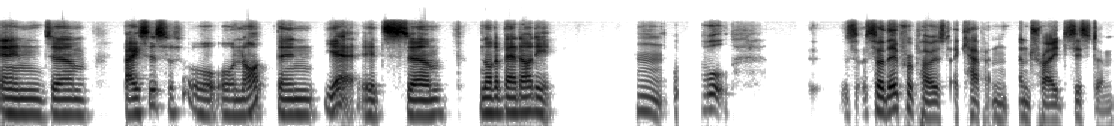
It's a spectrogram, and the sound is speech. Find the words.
and um, basis or, or not, then yeah, it's um, not a bad idea. Hmm. Well, so they've proposed a cap and, and trade system.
